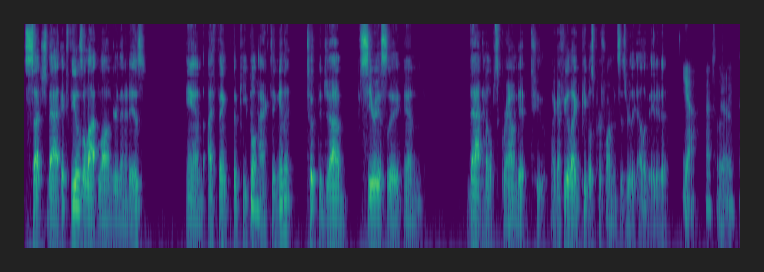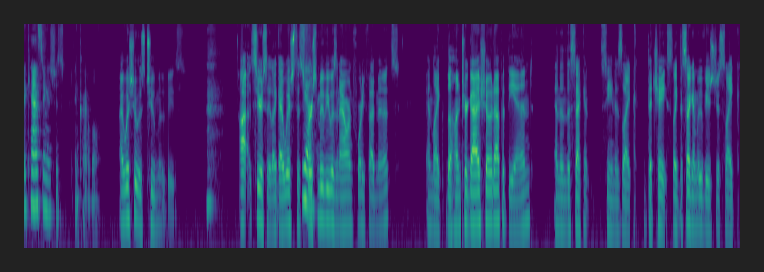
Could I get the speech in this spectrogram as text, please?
such that it feels a lot longer than it is. And I think the people Mhm. acting in it took the job seriously and that helps ground it too. Like I feel like people's performances really elevated it. Yeah, absolutely. Yeah. The casting is just incredible. I wish it was two movies. Uh, seriously, like I wish this Yeah. first movie was an hour and forty five minutes, and like the hunter guy showed up at the end, and then the second scene is like the chase. Like the second movie is just like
